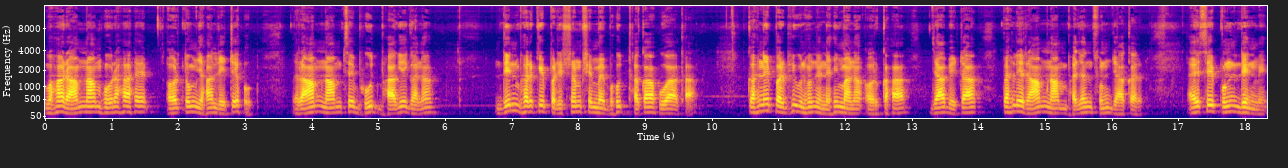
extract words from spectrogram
वहाँ राम नाम हो रहा है और तुम यहाँ लेटे हो? राम नाम से भूत भागेगा ना दिन भर के परिश्रम से मैं बहुत थका हुआ था। कहने पर भी उन्होंने नहीं माना और कहा, जा बेटा, पहले राम नाम भजन सुन जाकर। ऐसे पुण्य दिन में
